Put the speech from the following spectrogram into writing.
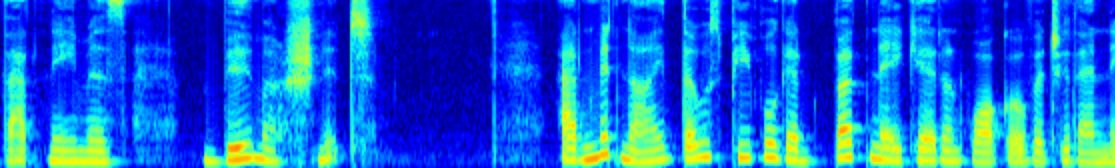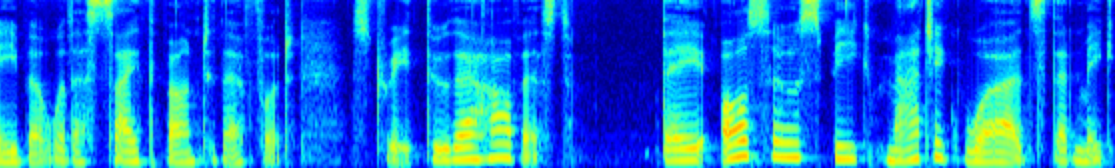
That name is Bilmerschnitt. At midnight, those people get butt naked and walk over to their neighbor with a scythe bound to their foot, straight through their harvest. They also speak magic words that make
